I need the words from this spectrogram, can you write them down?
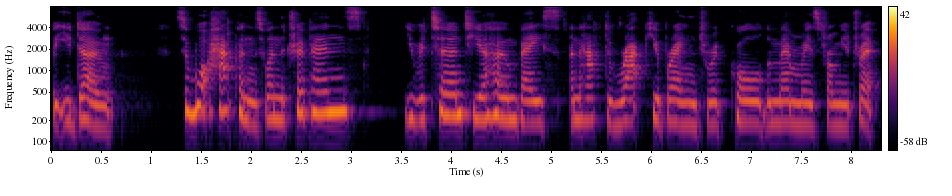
but you don't. So, what happens when the trip ends? You return to your home base and have to rack your brain to recall the memories from your trip.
